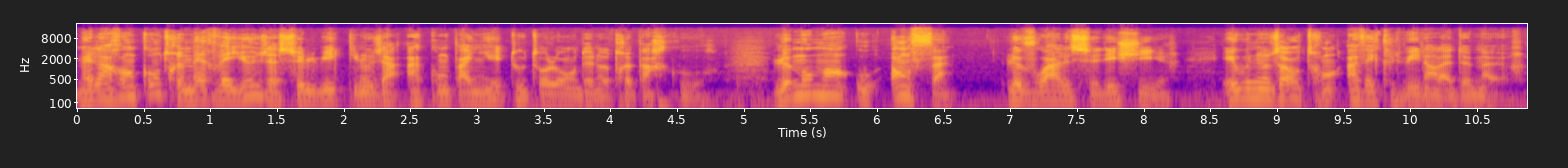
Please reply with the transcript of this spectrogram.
mais la rencontre merveilleuse à celui qui nous a accompagnés tout au long de notre parcours. Le moment où enfin le voile se déchire et où nous entrons avec lui dans la demeure.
